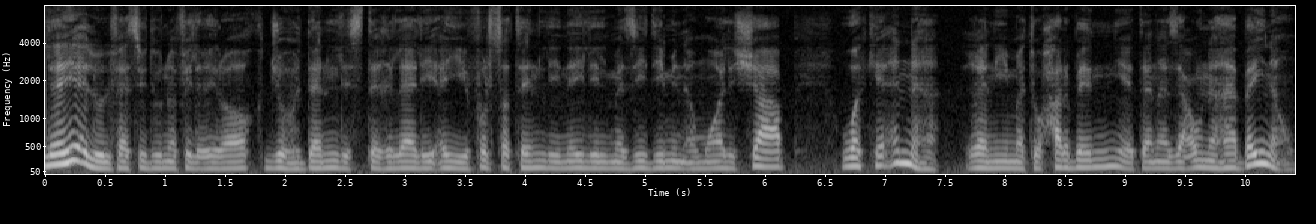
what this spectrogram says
لا يألو الفاسدون في العراق جهدا لاستغلال أي فرصة لنيل المزيد من أموال الشعب وكأنها غنيمة حرب يتنازعونها بينهم.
